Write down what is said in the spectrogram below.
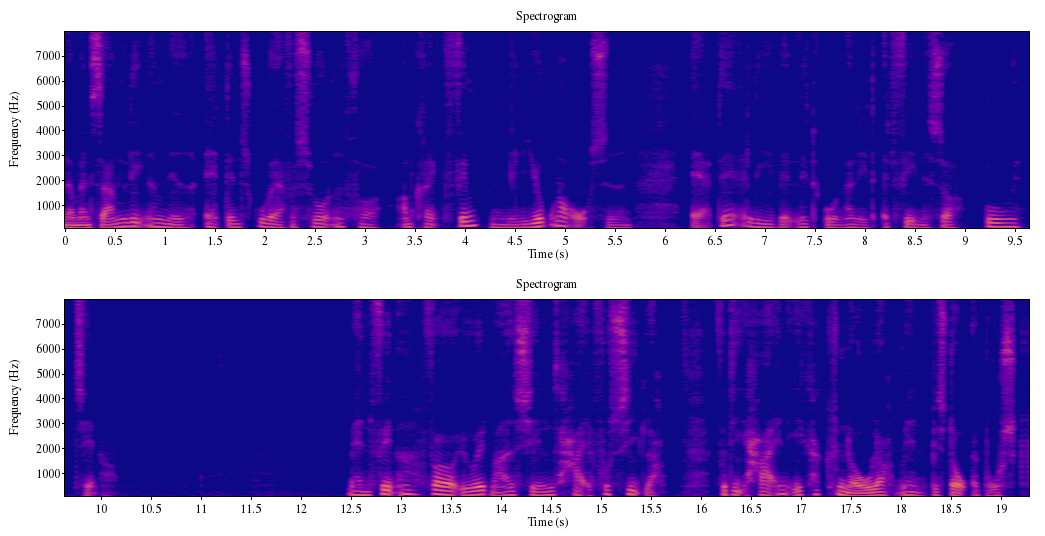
når man sammenligner med, at den skulle være forsvundet for omkring 15 millioner år siden, er det alligevel lidt underligt at finde så unge tænder. Man finder for øvrigt meget sjældent hajfossiler, fordi hajen ikke har knogler, men består af brusk.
